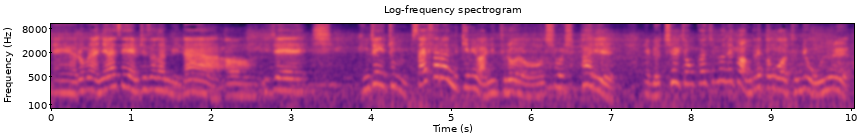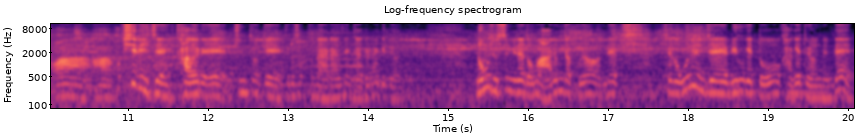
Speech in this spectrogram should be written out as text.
네, 여러분 안녕하세요. MC 선아입니다. 어, 이제 굉장히 좀 쌀쌀한 느낌이 많이 들어요. 10월 18일. 네, 며칠 전까지만 해도 안 그랬던 것 같은데 오늘 와, 아, 확실히 이제 가을에 중턱에 들어섰구나라는 생각을 하게 되었는데 너무 좋습니다. 너무 아름답고요. 근데 제가 오늘 이제 미국에 또 가게 되었는데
